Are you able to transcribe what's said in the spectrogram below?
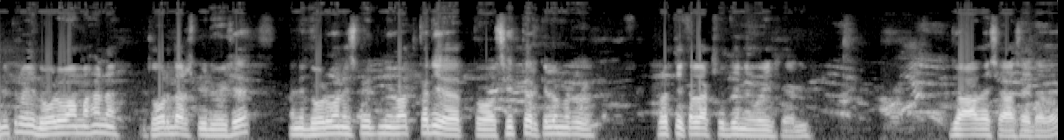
મિત્રો એ દોડવામાં હા ને જોરદાર સ્પીડ હોય છે. અને દોડવાની સ્પીડની વાત કરીએ તો સિત્તેર કિલોમીટર પ્રતિ કલાક સુધીની હોય છે જો આવે છે આ સાઈડ હવે.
